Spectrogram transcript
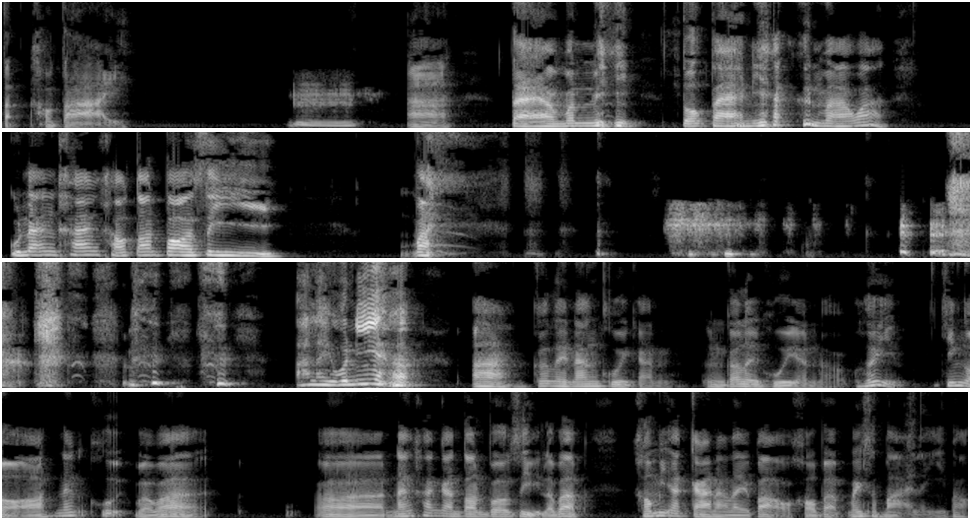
ตเขาตาย อืม อ่า แต่มันมีตัวแปรเนี้ยขึ้นมาว่า กูนั่งข้างเขาตอนป .4 ไม่อะไรวะเนี่ย อ่า ก็เลยนั่งคุยกัน อืมก็เลยคุยกันแบบเฮ้ย จริงเหรอ นั่งคุยแบบว่า เอ่อ นั่งข้างกันตอนป .4 แล้วแบบเขามีอาการอะไรเปล่า เขาแบบไม่สบายอะไรอย่างนี้เปล่า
